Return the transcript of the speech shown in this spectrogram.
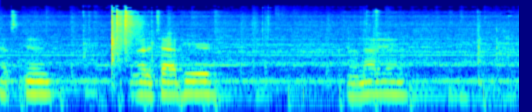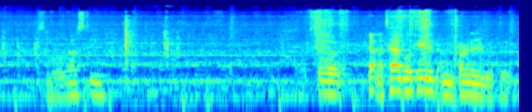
that's in. Another tab here. And that in. It's a little rusty. So got my tab located. I'm gonna burn it in real quick.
